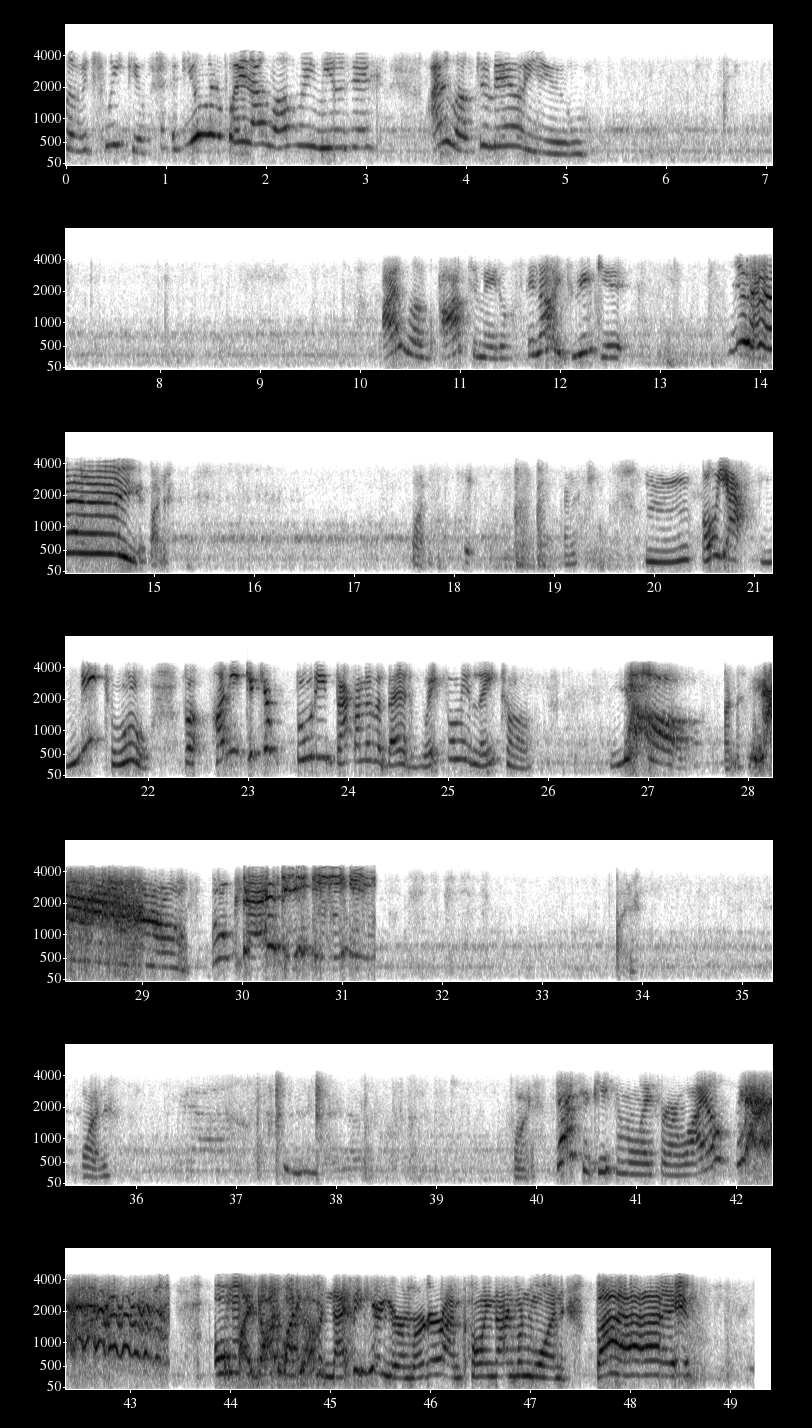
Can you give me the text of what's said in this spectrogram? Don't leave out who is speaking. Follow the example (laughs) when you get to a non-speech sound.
Speaker 1: live in Sweetview. If you want to play that lovely music, I'd love to marry you. I love Optimato, and I drink it.
Speaker 2: Yay! One. One. Wait. One. Mm, oh yeah, me too. But honey, get your booty back under the bed. Wait for me later.
Speaker 1: No!
Speaker 2: One.
Speaker 1: That should keep him away for a while. (laughs)
Speaker 2: Oh my god, why do you have a knife in here? You're a murderer. I'm calling 911. Bye.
